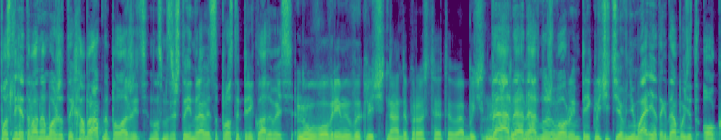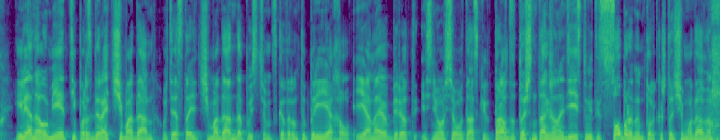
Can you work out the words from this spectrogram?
после этого она может их обратно положить. Ну, в смысле, что ей нравится просто перекладывать. Ну, вовремя выключить надо просто, это обычная Да, штука. да, да, нужно вовремя переключить ее внимание, тогда будет ок. Или она умеет, типа, разбирать чемодан. У тебя стоит чемодан, допустим, с которым ты приехал, и она берет и с него все вытаскивает. Правда, точно так же она действует и с собранным только что чемоданом.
